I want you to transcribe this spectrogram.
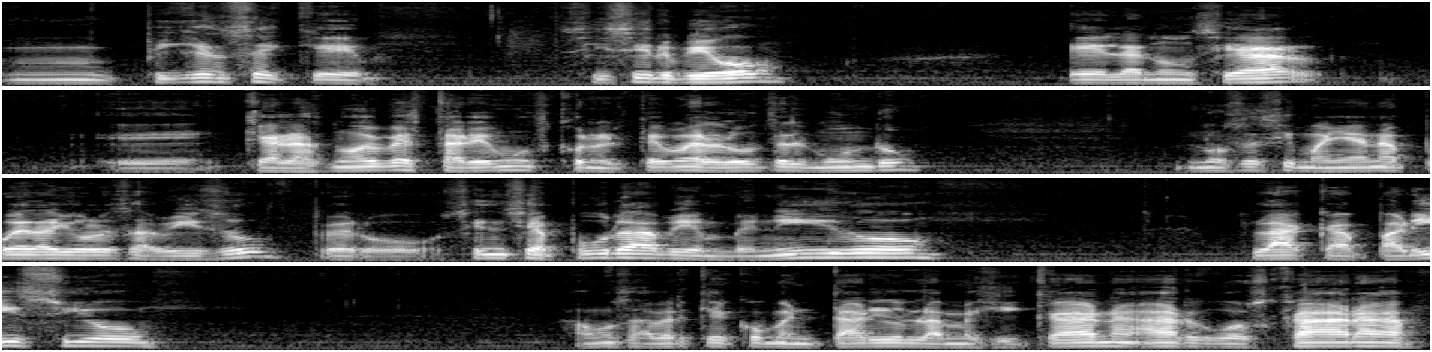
Mm, fíjense que sí sirvió el anunciar eh, que a las 9 estaremos con el tema de la luz del mundo. No sé si mañana pueda, yo les aviso, pero Ciencia Pura, bienvenido. Flaca Aparicio. Vamos a ver qué comentarios. La mexicana, Argos Cara,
